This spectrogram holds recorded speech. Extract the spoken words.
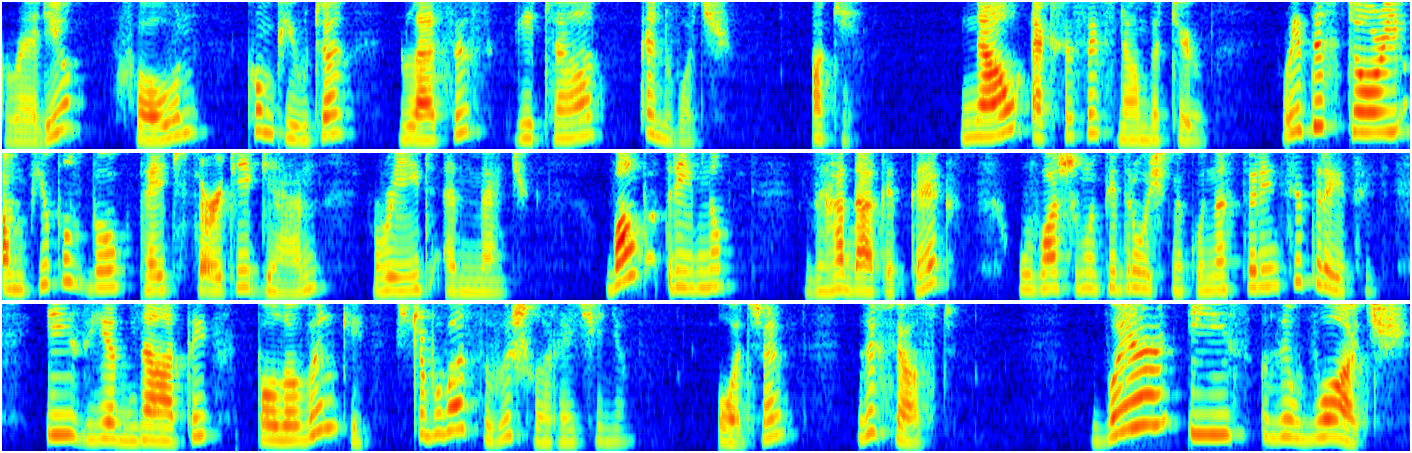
Radio, phone, computer, glasses, guitar, and watch. Okay. Now exercise number two. Read the story on pupil's book, page 30 again. Read and match. Вам потрібно згадати текст у вашому підручнику на сторінці 30 і з'єднати половинки, щоб у вас вийшло речення. Отже, the first. Where is the watch?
